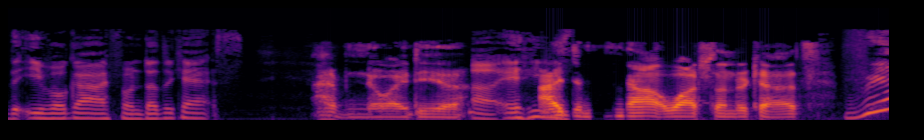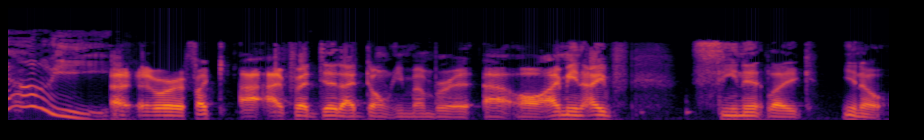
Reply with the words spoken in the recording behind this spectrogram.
the evil guy from Thundercats. I have no idea. Uh, and he I did not watch Thundercats, really. I, or if I, I if I did, I don't remember it at all. I mean, I've seen it like you know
